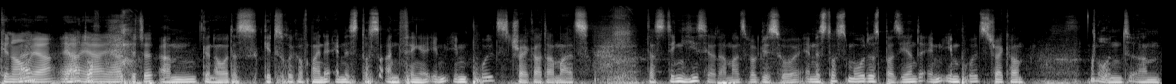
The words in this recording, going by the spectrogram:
Genau, Nein? ja, ja, ja, ja, ja bitte. Ähm, genau, das geht zurück auf meine MS-DOS-Anfänge im Impuls-Tracker damals. Das Ding hieß ja damals wirklich so, MS-DOS-Modus basierend im Impuls-Tracker. Und ähm,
